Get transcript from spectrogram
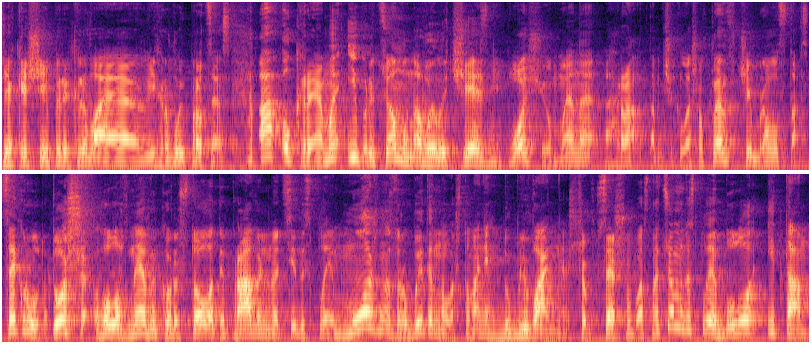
яке ще й перекриває ігровий процес, а окремо і при цьому на величезній площі у мене гра, там чи Clash of Clans, чи Brawl Stars. Це круто. Тож головне використовувати правильно ці дисплеї. Можна зробити в налаштуваннях дублювання, щоб все, що у вас на цьому дисплеї, було і там.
